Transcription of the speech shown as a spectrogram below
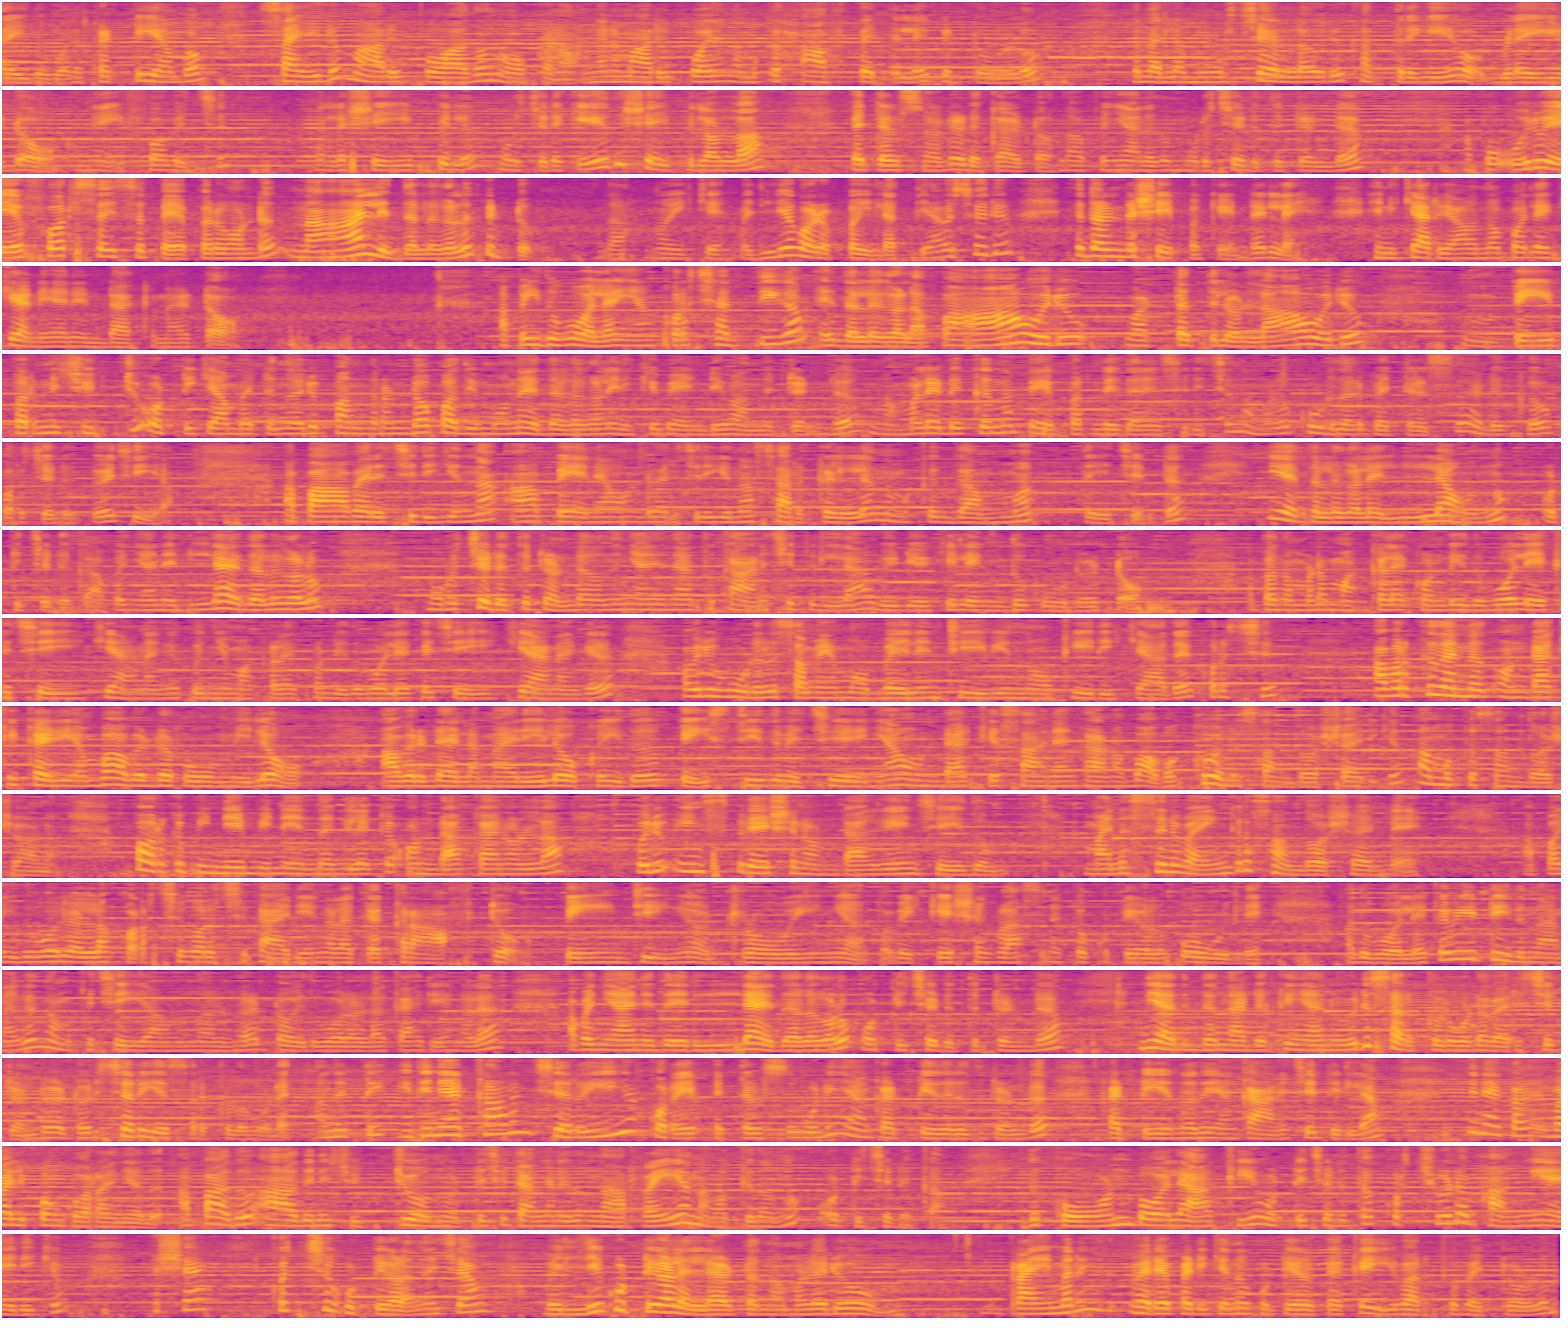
ദാ ഇതുപോലെ കട്ട് ചെയ്യുമ്പം സൈഡ് മാറിപ്പോവാതെ നോക്കണം. അങ്ങനെ മാറിപ്പോയാൽ നമുക്ക് ഹാഫ് പെറ്റലേ കിട്ടുള്ളൂ. അപ്പോൾ നല്ല മൂർച്ചയുള്ള ഒരു കത്രികയോ ബ്ലേഡോ നൈഫോ വെച്ച് നല്ല ഷേപ്പിൽ മുറിച്ചെടുക്കുക. ഏത് ഷേപ്പിലുള്ള പെറ്റൽസിനോട് എടുക്കാം കേട്ടോ. അപ്പോൾ ഞാനത് മുറിച്ചെടുത്തിട്ടുണ്ട്. അപ്പോൾ ഒരു എ ഫോർ സൈസ് പേപ്പർ കൊണ്ട് നാല് ഇതളുകൾ കിട്ടും. ഇതാ നോക്കിയാൽ വലിയ കുഴപ്പമില്ല. അത്യാവശ്യം ഒരു ഇതളിന്റെ ഷേപ്പൊക്കെ ഉണ്ടല്ലേ എനിക്കറിയാവുന്ന പോലെയൊക്കെയാണ് ഞാൻ ഉണ്ടാക്കുന്നത് കേട്ടോ. അപ്പോൾ ഇതുപോലെ ഞാൻ കുറച്ചധികം ഇതളുകൾ. അപ്പോൾ ആ ഒരു വട്ടത്തിലുള്ള ആ ഒരു പേപ്പറിന് ചുറ്റും ഒട്ടിക്കാൻ പറ്റുന്ന ഒരു പന്ത്രണ്ടോ പതിമൂന്നോ ഇതളുകൾ എനിക്ക് വേണ്ടി വന്നിട്ടുണ്ട്. നമ്മൾ എടുക്കുന്ന പേപ്പറിന്റെ ഇതനുസരിച്ച് നമ്മൾ കൂടുതൽ പെറ്റൽസ് എടുക്കുകയോ കുറച്ചെടുക്കുകയോ ചെയ്യാം. അപ്പോൾ ആ വരച്ചിരിക്കുന്ന ആ പേന കൊണ്ട് വരച്ചിരിക്കുന്ന സർക്കിളിൽ നമുക്ക് ഗമ്മ് തേച്ചിട്ട് ഈ ഇതളുകളെല്ലാം ഒന്നും ഒട്ടിച്ചെടുക്കാം അപ്പോൾ ഞാൻ എല്ലാ ഇതളുകളും മുറിച്ചെടുത്തിട്ടുണ്ട്. അതൊന്നും ഞാൻ ഇതിനകത്ത് കാണിച്ചിട്ടില്ല. വീഡിയോയ്ക്ക് ലെങ്ത് കൂടും കേട്ടോ. അപ്പോൾ നമ്മുടെ മക്കളെ കൊണ്ട് ഇതുപോലെയൊക്കെ ചെയ്യിക്കുകയാണെങ്കിൽ കുഞ്ഞു മക്കളെ കൊണ്ട് ഇതുപോലെയൊക്കെ ചെയ്യിക്കുകയാണെങ്കിൽ അവർ കൂടുതൽ സമയം മൊബൈലും ടി വിയും നോക്കിയിരിക്കാതെ കുറച്ച് അവർക്ക് തന്നെ ഉണ്ടാക്കി കഴിയുമ്പോൾ അവരുടെ റൂമിലോ അവരുടെ അലമാരിയിലോ ഒക്കെ ഇത് പേസ്റ്റ് ചെയ്ത് വെച്ച് കഴിഞ്ഞാൽ ഉണ്ടാക്കിയ സാധനം കാണുമ്പോൾ അവർക്കും ഒരു സന്തോഷമായിരിക്കും നമുക്ക് സന്തോഷമാണ്. അപ്പോൾ അവർക്ക് പിന്നെയും പിന്നെ എന്തെങ്കിലുമൊക്കെ ഉണ്ടാക്കാനുള്ള ഒരു ഇൻസ്പിറേഷൻ ഉണ്ടാകുകയും ചെയ്തു. മനസ്സിന് ഭയങ്കര സന്തോഷമല്ലേ? അപ്പോൾ ഇതുപോലെയുള്ള കുറച്ച് കുറച്ച് കാര്യങ്ങളൊക്കെ ക്രാഫ്റ്റോ പെയിന്റിങ്ങോ ഡ്രോയിങ്ങോ ഇപ്പോൾ വെക്കേഷൻ ക്ലാസ്സിനൊക്കെ കുട്ടികൾ പോകില്ലേ? അതുപോലെയൊക്കെ വീട്ടിൽ ഇരുന്നാണെങ്കിൽ നമുക്ക് ചെയ്യാവുന്നതാണ് കേട്ടോ ഇതുപോലുള്ള കാര്യങ്ങൾ അപ്പോൾ ഞാനിത് എല്ലാ ഇതളുകളും ഒട്ടിച്ചെടുത്തിട്ടുണ്ട്. ഇനി അതിന്റെ നടുക്ക് ഞാൻ ഒരു സർക്കിൾ കൂടെ വരച്ചിട്ടുണ്ട് കേട്ടോ ഒരു ചെറിയ സർക്കിൾ കൂടെ. എന്നിട്ട് ഇതിനേക്കാളും ചെറിയ കുറേ പെറ്റൽസ് കൂടി ഞാൻ കട്ട് ചെയ്തെടുത്തിട്ടുണ്ട്. കട്ട് ചെയ്യുന്നത് ഞാൻ കാണിച്ചിട്ടില്ല. ഇതിനേക്കാൾ വലിപ്പം കുറഞ്ഞത്. അപ്പോൾ അത് അതിന് ചുറ്റും ഒന്ന് ഒട്ടിച്ചിട്ട് അങ്ങനെ ഇത് നിറയെ നമുക്കിതൊന്ന് ഒട്ടിച്ചെടുക്കാം. ഇത് കോൺ പോലെ ആക്കി ഒട്ടിച്ചെടുത്താൽ കുറച്ചുകൂടെ ഭംഗിയായിരിക്കും. പക്ഷേ കൊച്ചു കുട്ടികളെന്ന് വെച്ചാൽ വലിയ കുട്ടികളല്ല കേട്ടോ. നമ്മളൊരു പ്രൈമറി വരെ പഠിക്കുന്ന കുട്ടികൾക്കൊക്കെ ഈ വർക്ക് പറ്റുള്ളൂ.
